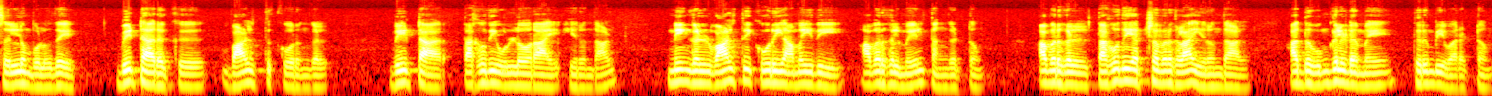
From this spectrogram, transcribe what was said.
செல்லும் பொழுதே வீட்டாருக்கு வாழ்த்து கூறுங்கள். வீட்டார் தகுதி உள்ளோராய் இருந்தால் நீங்கள் வாழ்த்தி கூறிய அமைதி அவர்கள் மேல் தங்கட்டும். அவர்கள் தகுதியற்றவர்களாய் இருந்தால் அது உங்களிடமே திரும்பி வரட்டும்.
